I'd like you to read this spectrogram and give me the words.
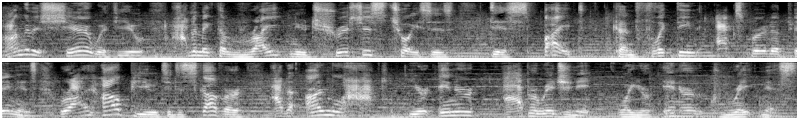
I'm going to share with you how to make the right nutritious choices despite conflicting expert opinions, where I help you to discover how to unlock your inner aborigine or your inner greatness.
